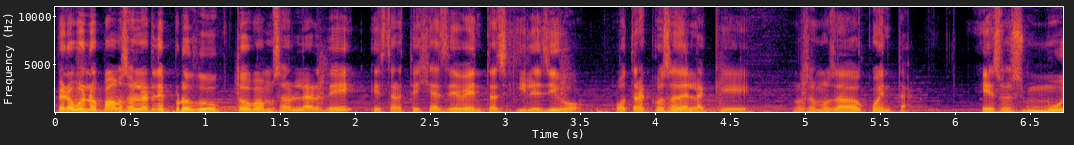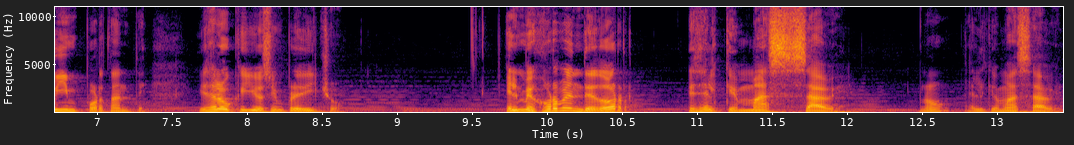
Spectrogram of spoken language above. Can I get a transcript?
Pero bueno, vamos a hablar de producto, vamos a hablar de estrategias de ventas. Y les digo, otra cosa de la que nos hemos dado cuenta. Eso es muy importante. Es algo que yo siempre he dicho. El mejor vendedor es el que más sabe, ¿no? El que más sabe.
